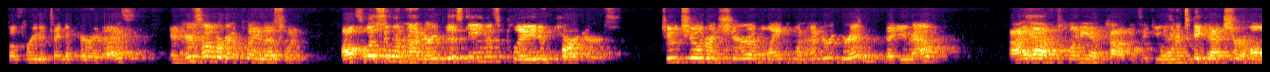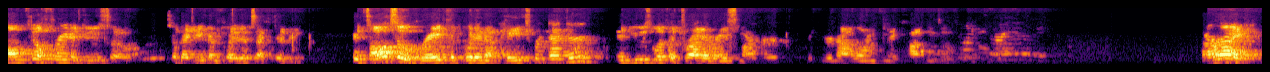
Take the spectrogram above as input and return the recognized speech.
Feel free to take a pair of dice. And here's how we're going to play this one. All close to 100. This game is played in partners. Two children share a blank 100 grid that you have. I have plenty of copies. If you want to take extra home, feel free to do so, so that you can play this activity. It's also great to put in a page protector and use with a dry erase marker if you're not wanting to make copies over and over. All right,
